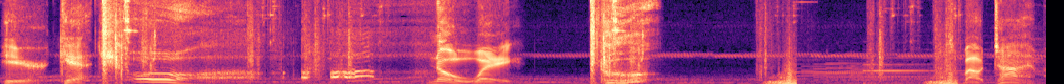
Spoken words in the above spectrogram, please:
Here, catch. No way. it's about time.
